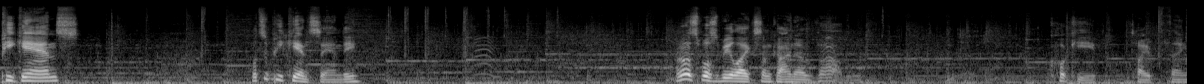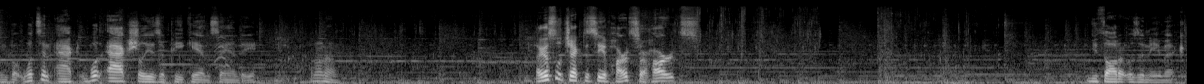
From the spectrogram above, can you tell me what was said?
Pecans. What's a pecan sandy? I know it's supposed to be like some kind of um, cookie type thing, but what's an act? What actually is a pecan sandy? I don't know. I guess we'll check to see if hearts are hearts. You thought it was anemic.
